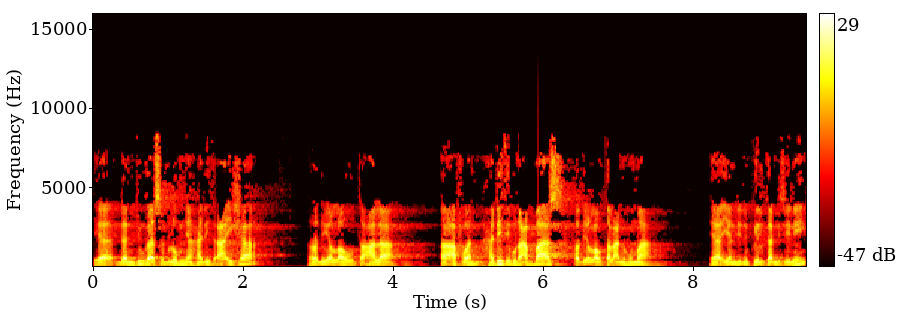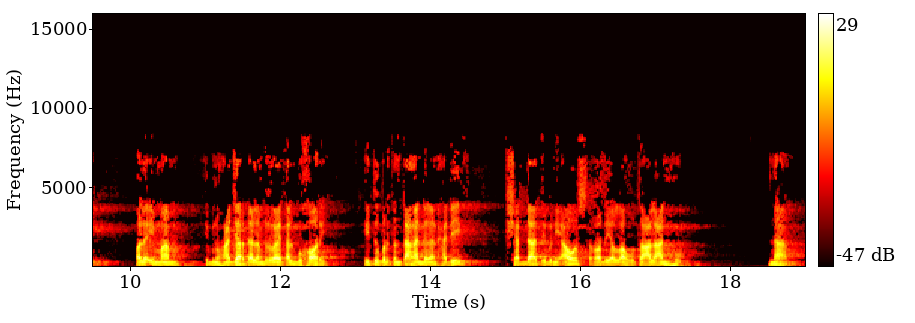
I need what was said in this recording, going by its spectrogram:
ya dan juga sebelumnya hadis Aisyah radhiyallahu taala uh, afwan hadis Ibnu Abbas radhiyallahu taala anhuma ya yang dinukilkan di sini oleh Imam Ibnu Hajar dalam riwayat Al-Bukhari itu bertentangan dengan hadis Syaddad ibni Aus radhiyallahu taala anhu. Nah,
